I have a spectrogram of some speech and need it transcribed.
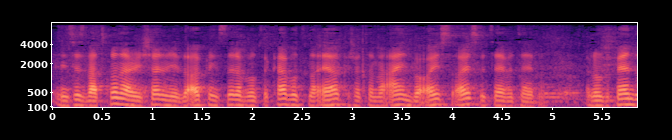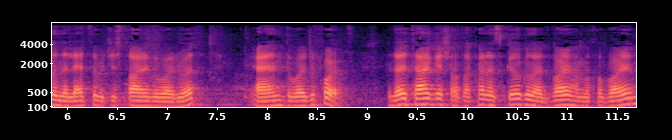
And he says, "Vatchuna rishonli, the opening syllable to kabel to na'el kashatama ayin ba'ois ois v'teva teva." It will depend on the letter which you're starting the word with, and the word before it. ולא תרגיש על תקנס גלגל הדברים המחוברים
